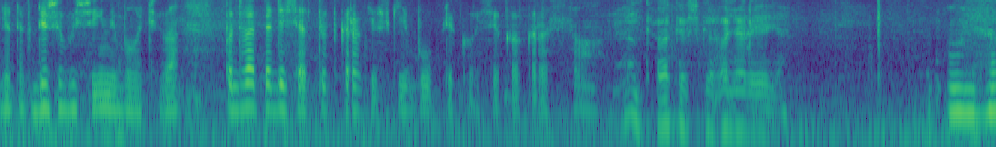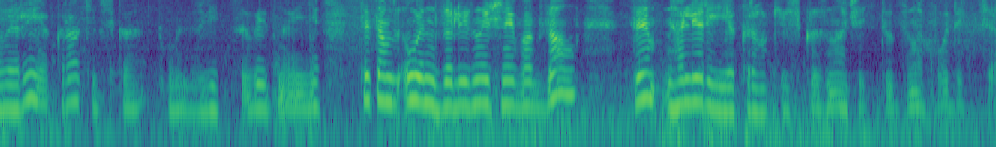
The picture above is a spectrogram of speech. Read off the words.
я так дешево ще й не бачила. По 2,50 тут краківський бублик, ось яка краса. Вон Краківська галерея. Ой, галерея Краківська, от звідси видно її. Це там он, залізничний вокзал, це галерея Краківська, значить, тут знаходиться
